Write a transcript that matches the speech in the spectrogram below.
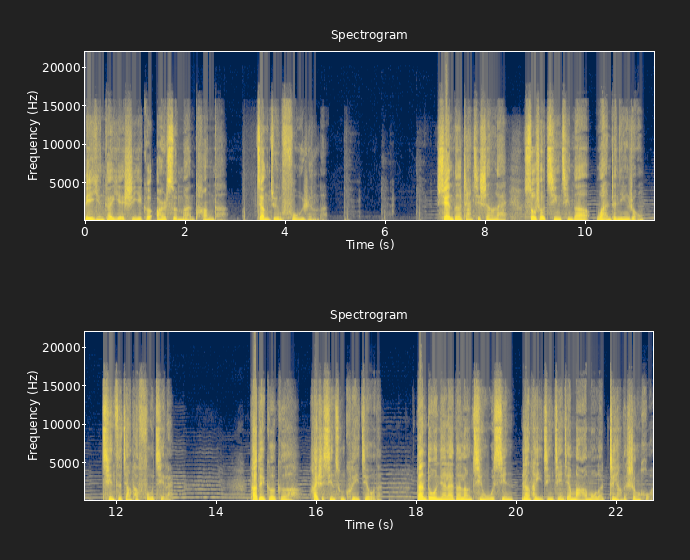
你应该也是一个儿孙满堂的将军夫人了。宣德站起身来，素手轻轻的挽着宁荣，亲自将她扶起来。他对哥哥还是心存愧疚的，但多年来的冷清无心，让他已经渐渐麻木了这样的生活。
